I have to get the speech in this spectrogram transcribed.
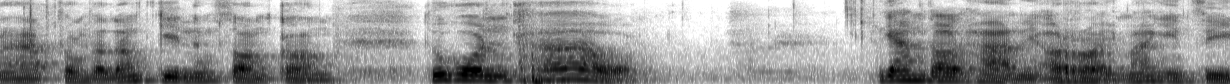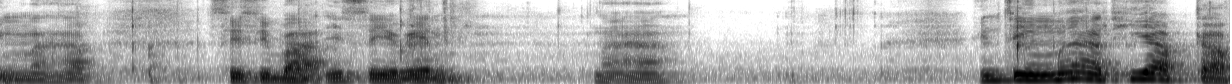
นะครับสงสัยต้องกินทั้งสองกล่อง ทุกคนข้าวย่างเตาถ่านนี่อร่อยมากจริง ๆ นะครับ 40บาทที่เซเว่นนะฮะจริงๆ เมื่อเทียบกับ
